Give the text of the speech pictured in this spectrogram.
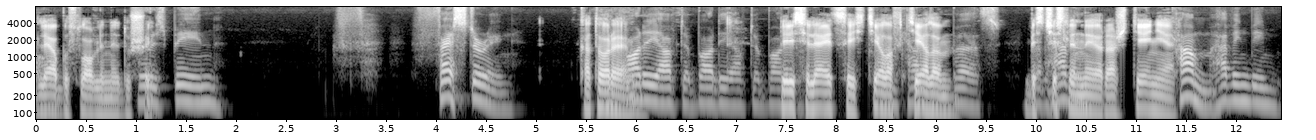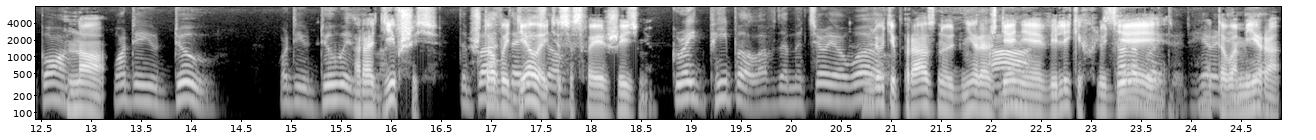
для обусловленной души, которая переселяется из тела в тело, бесчисленные рождения, но родившись, что вы делаете со своей жизнью? Люди празднуют дни рождения великих людей этого мира.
